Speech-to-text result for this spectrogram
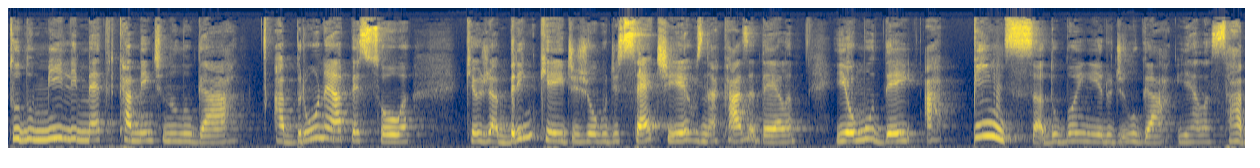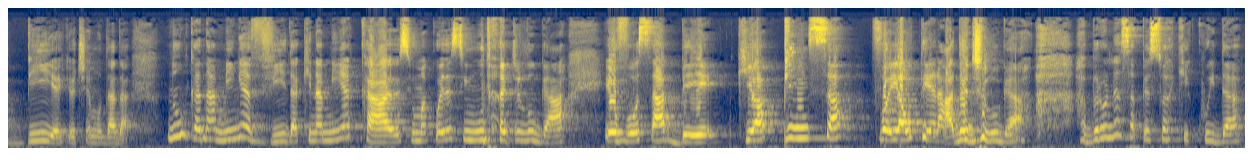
tudo milimetricamente no lugar. A Bruna é a pessoa que eu já brinquei de jogo de sete erros na casa dela e eu mudei a pinça do banheiro de lugar e ela sabia que eu tinha mudado. Nunca na minha vida, aqui na minha casa, se uma coisa assim mudar de lugar, eu vou saber que a pinça foi alterada de lugar. A Bruna é essa pessoa que cuida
